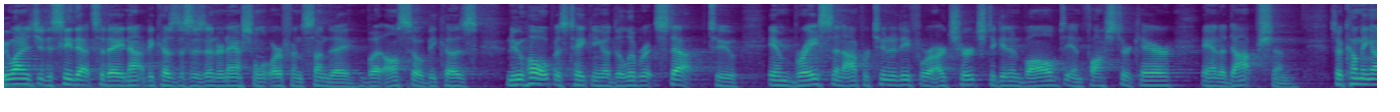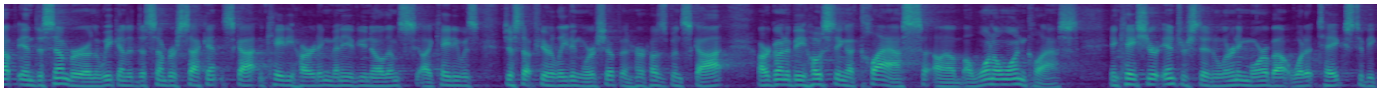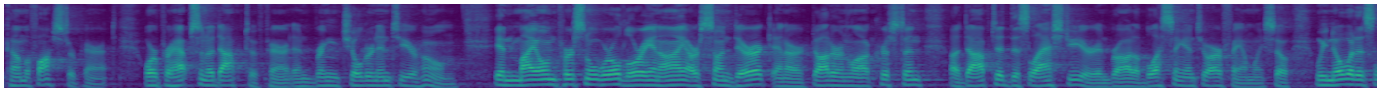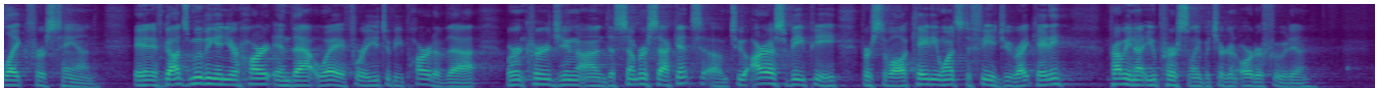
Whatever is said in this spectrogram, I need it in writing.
We wanted you to see that today, not because this is International Orphan Sunday, but also because New Hope is taking a deliberate step to embrace an opportunity for our church to get involved in foster care and adoption. So, coming up in December, on the weekend of December 2nd, Scott and Katie Harding, many of you know them. Uh, Katie was just up here leading worship, and her husband Scott are going to be hosting a class, uh, a 101 class in case you're interested in learning more about what it takes to become a foster parent or perhaps an adoptive parent and bring children into your home. In my own personal world, Lori and I, our son Derek, and our daughter in law Kristen adopted this last year and brought a blessing into our family. So we know what it's like firsthand. And if God's moving in your heart in that way for you to be part of that, we're encouraging on December 2nd um, to RSVP. First of all, Katie wants to feed you, right, Katie? Probably not you personally, but you're going to order food in.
